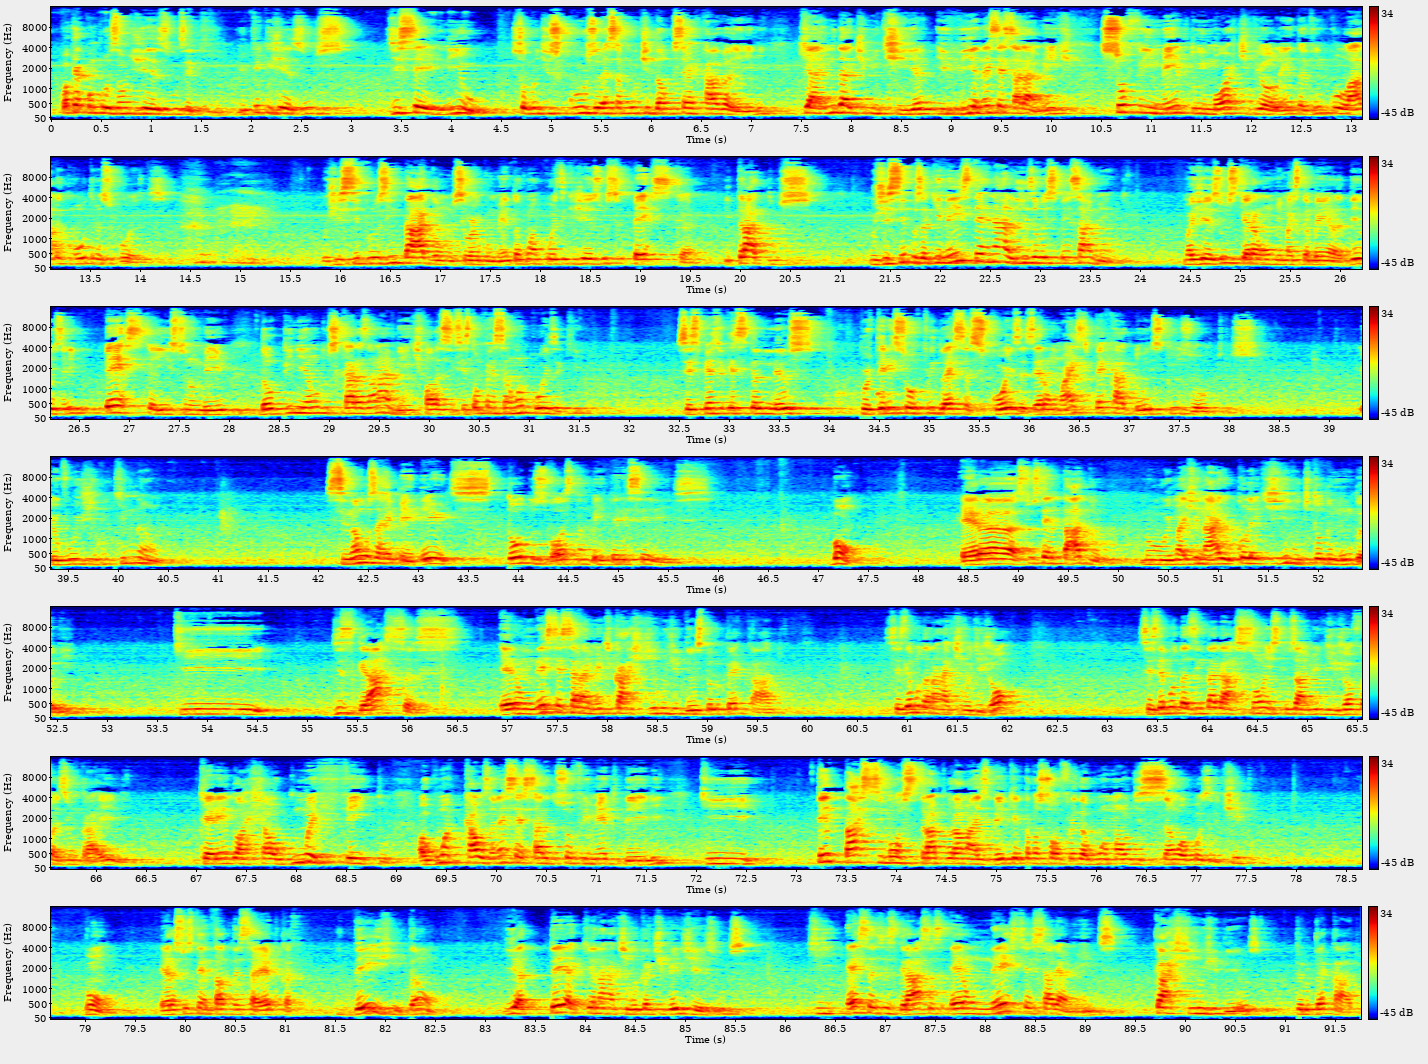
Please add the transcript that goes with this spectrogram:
Qual é a conclusão de Jesus aqui? E o que, que Jesus discerniu sobre o discurso dessa multidão que cercava ele, que ainda admitia e via necessariamente sofrimento e morte violenta vinculada com outras coisas. Os discípulos indagam no seu argumento alguma coisa que Jesus pesca e traduz. Os discípulos aqui nem externalizam esse pensamento. Mas Jesus, que era homem, mas também era Deus, ele pesca isso no meio da opinião dos caras lá na mente. Fala assim: vocês estão pensando uma coisa aqui. Vocês pensam que esses galileus, por terem sofrido essas coisas, eram mais pecadores que os outros? Eu vos digo que não. Se não os arrependerdes, todos vós também perecereis. Bom, era sustentado no imaginário coletivo de todo mundo ali que desgraças eram necessariamente castigo de Deus pelo pecado. Vocês lembram da narrativa de Jó? Vocês lembram das indagações que os amigos de Jó faziam para ele? Querendo achar algum efeito, alguma causa necessária do sofrimento dele que tentasse mostrar por A mais B que ele estava sofrendo alguma maldição ou coisa do tipo? Bom, era sustentado nessa época, e desde então, e até aqui a narrativa vê de Jesus, que essas desgraças eram necessariamente castigos de Deus pelo pecado.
